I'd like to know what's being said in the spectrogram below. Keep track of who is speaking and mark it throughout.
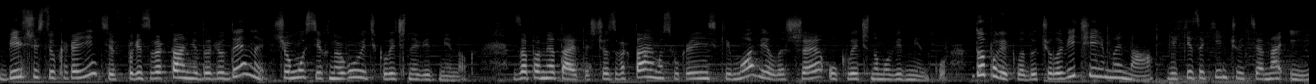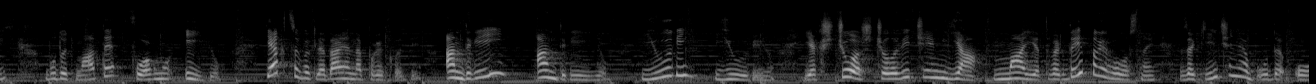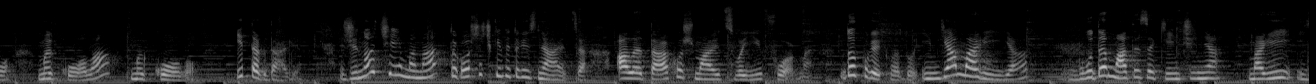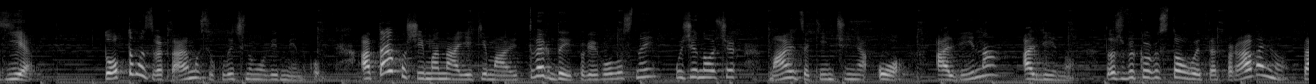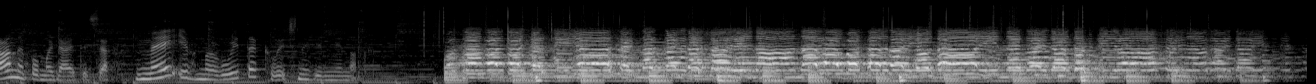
Speaker 1: Більшість українців при звертанні до людини чомусь ігнорують кличний відмінок. Запам'ятайте, що звертаємось в українській мові лише у кличному відмінку. До прикладу, чоловічі імена, які закінчуються на ій, будуть мати форму ію. Як це виглядає на прикладі? Андрій Андрію, Юрій Юрію. Якщо ж чоловіче ім'я має твердий приголосний, закінчення буде О. Микола, Миколо і так далі. Жіночі імена трошечки відрізняються, але також мають свої форми. До прикладу, ім'я Марія буде мати закінчення Маріє. Тобто ми звертаємось у кличному відмінку. А також імена, які мають твердий приголосний у жіночих, мають закінчення О. Аліна Аліно. Тож використовуйте правильно та не помиляйтеся. Не ігноруйте кличний відмінок.
Speaker 2: Dios.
